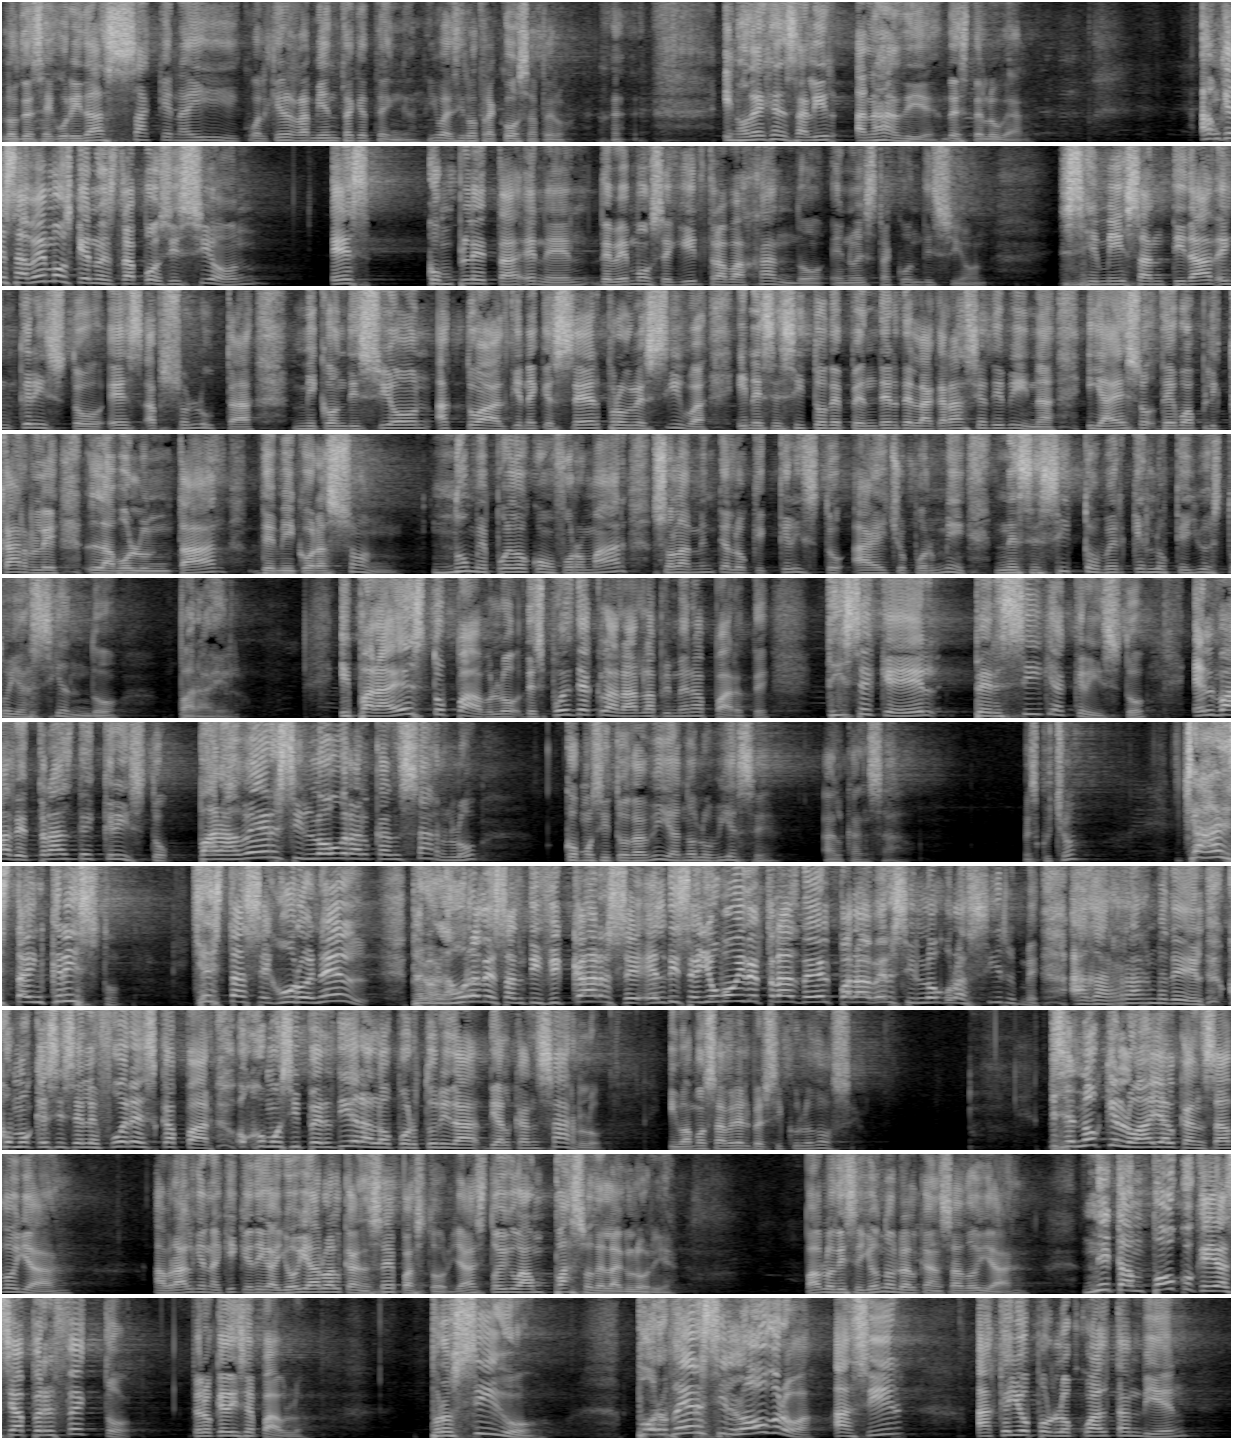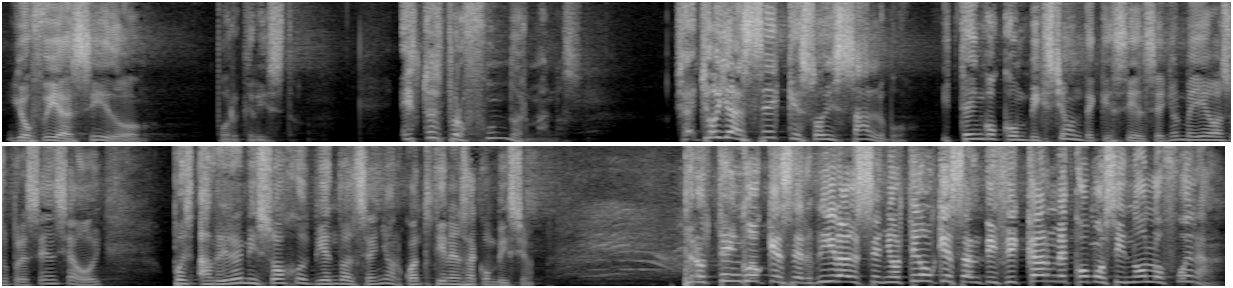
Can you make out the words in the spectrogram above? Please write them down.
Los de seguridad saquen ahí cualquier herramienta que tengan. Iba a decir otra cosa, pero... y no dejen salir a nadie de este lugar. Aunque sabemos que nuestra posición es completa en Él, debemos seguir trabajando en nuestra condición. Si mi santidad en Cristo es absoluta, mi condición actual tiene que ser progresiva y necesito depender de la gracia divina y a eso debo aplicarle la voluntad de mi corazón. No me puedo conformar solamente a lo que Cristo ha hecho por mí. Necesito ver qué es lo que yo estoy haciendo para Él. Y para esto Pablo, después de aclarar la primera parte, dice que Él persigue a Cristo él va detrás de Cristo para ver si logra alcanzarlo como si todavía no lo hubiese alcanzado. ¿Me escuchó? Ya está en Cristo. Ya está seguro en Él. Pero a la hora de santificarse, Él dice, yo voy detrás de Él para ver si logro asirme, agarrarme de Él, como que si se le fuera a escapar o como si perdiera la oportunidad de alcanzarlo. Y vamos a ver el versículo 12. Dice, no que lo haya alcanzado ya, Habrá alguien aquí que diga, yo ya lo alcancé, pastor, ya estoy a un paso de la gloria. Pablo dice, yo no lo he alcanzado ya, ni tampoco que ya sea perfecto. Pero ¿qué dice Pablo? Prosigo por ver si logro asir aquello por lo cual también yo fui asido por Cristo. Esto es profundo, hermanos. O sea, yo ya sé que soy salvo y tengo convicción de que si el Señor me lleva a su presencia hoy, pues abriré mis ojos viendo al Señor. ¿Cuántos tienen esa convicción? Pero tengo que servir al Señor, tengo que santificarme como si no lo fuera.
